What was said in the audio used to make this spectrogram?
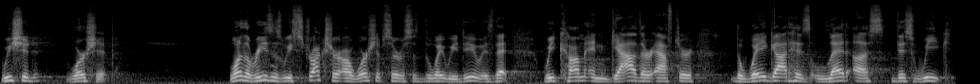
we should worship. One of the reasons we structure our worship services the way we do is that we come and gather after the way God has led us this week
